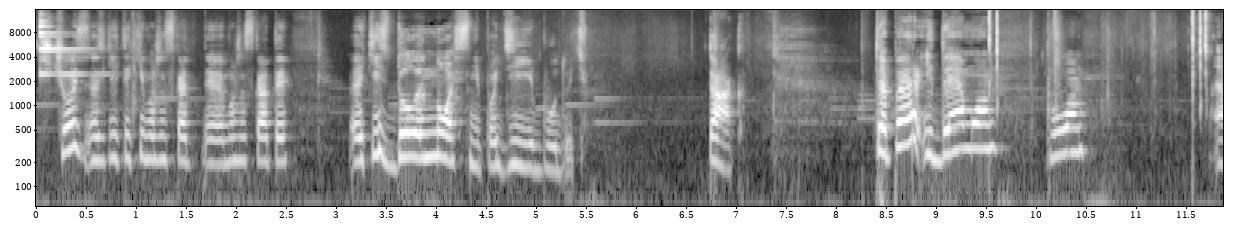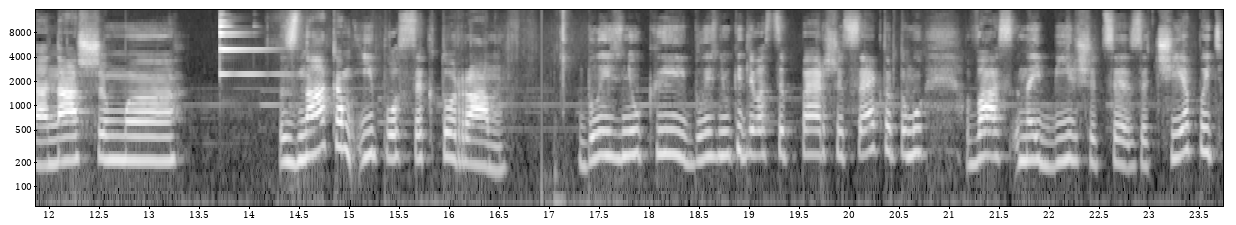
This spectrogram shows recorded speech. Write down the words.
щось, які такі, можна сказати, е, можна сказати, якісь доленосні події будуть. Так. Тепер йдемо по е, нашим е, знакам і по секторам. Близнюки. Близнюки для вас це перший сектор, тому вас найбільше це зачепить.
